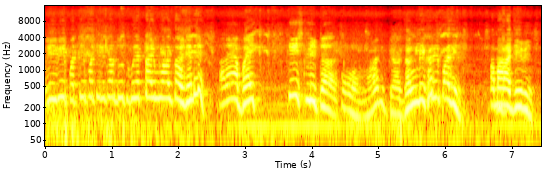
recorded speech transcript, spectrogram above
વીસ વીસ પચીસ પચીસ લીટર દૂધ એક ટાઈમ વાળતા હોય છે ને? અરે ભાઈ ત્રીસ લીટર. મારી જંગલી ખરી પાછી તમારા જેવી. એટલે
